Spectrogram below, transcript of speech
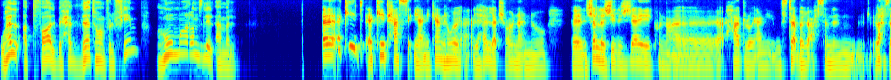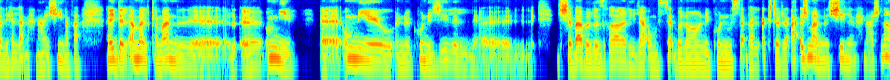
وهل الأطفال بحد ذاتهم في الفيلم هم رمز للأمل؟ آآ أكيد، أكيد حس يعني كان هو لهلّأ شعورنا آآ إن شاء الله الجيل الجاي يكون حاله يعني مستقبله أحسن من اللحظة اللي هلّأ نحن عايشينها، فهيدا الأمل كمان آآ آآ أمنية وإنه يكون الجيل ال ال الشباب الصغار يلاقوا مستقبلهم، يكون مستقبل أكتر أ أجمل من الشي اللي نحن عشناه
